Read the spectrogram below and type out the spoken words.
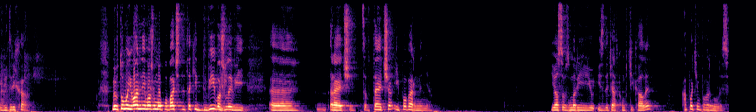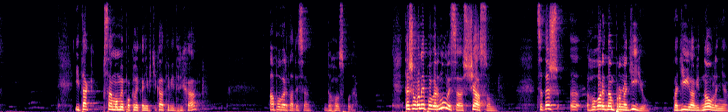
і від гріха. Ми в тому Євангелії можемо побачити такі дві важливі е, речі: це втеча і повернення. Йосип з Марією і з дитятком втікали, а потім повернулися. І так само ми покликані втікати від гріха, а повертатися до Господа. Те, що вони повернулися з часом, це теж е, говорить нам про надію, надію на відновлення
